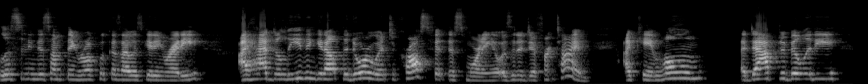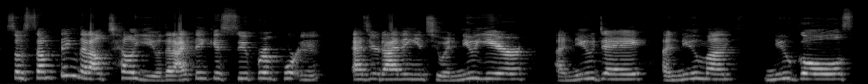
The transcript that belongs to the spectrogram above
listening to something real quick as I was getting ready. I had to leave and get out the door. We went to CrossFit this morning. It was at a different time. I came home, adaptability. So, something that I'll tell you that I think is super important as you're diving into a new year, a new day, a new month, new goals,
